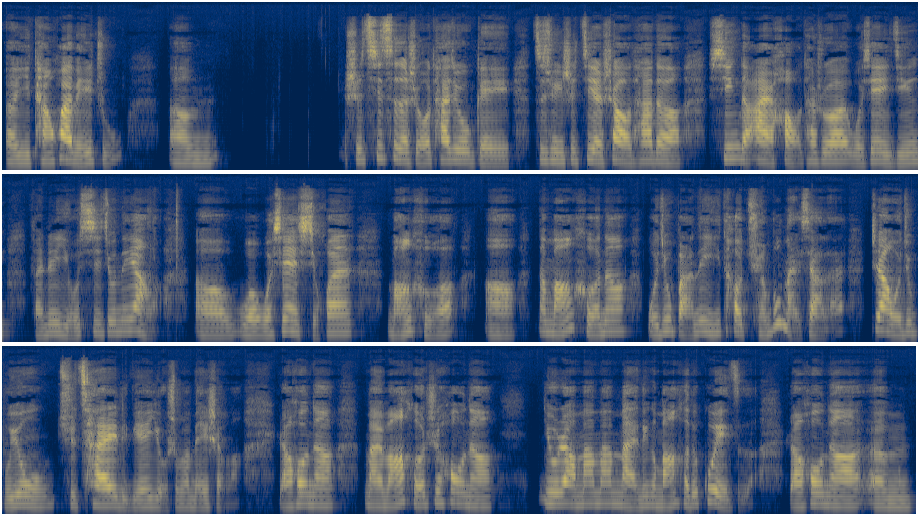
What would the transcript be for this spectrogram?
呃，以谈话为主，嗯。十七次的时候，他就给咨询师介绍他的新的爱好。他说：“我现在已经反正游戏就那样了。呃，我我现在喜欢盲盒啊。那盲盒呢，我就把那一套全部买下来，这样我就不用去猜里边有什么没什么。然后呢，买盲盒之后呢，又让妈妈买那个盲盒的柜子。然后呢，嗯。”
